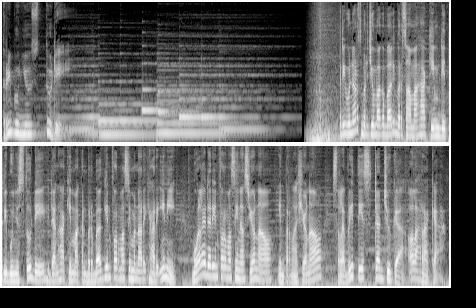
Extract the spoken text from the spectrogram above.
Tribun News Today. Tribuners berjumpa kembali bersama Hakim di Tribun News Today dan Hakim akan berbagi informasi menarik hari ini, mulai dari informasi nasional, internasional, selebritis, dan juga olahraga.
